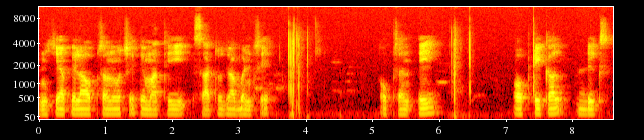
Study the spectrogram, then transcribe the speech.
નીચે આપેલા ઓપ્શનો છે, તેમાંથી સાચો જવાબ બનશે ઓપ્શન એ ઓપ્ટિકલ ડિસ્ક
